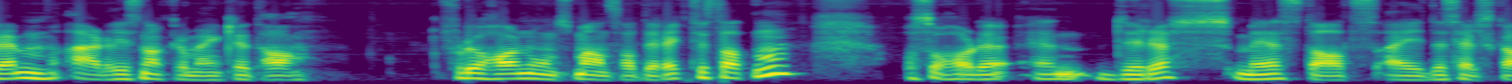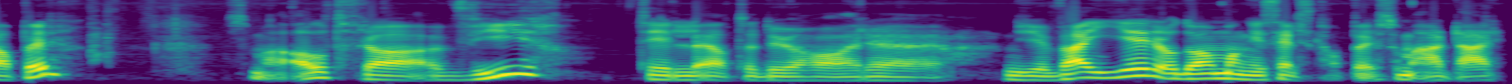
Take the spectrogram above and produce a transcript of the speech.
Hvem er det vi snakker om egentlig da? For du har noen som er ansatt direkte i staten, og så har du en drøss med statseide selskaper som er alt fra Vy til at du har uh, Nye Veier, og du har mange selskaper som er der.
